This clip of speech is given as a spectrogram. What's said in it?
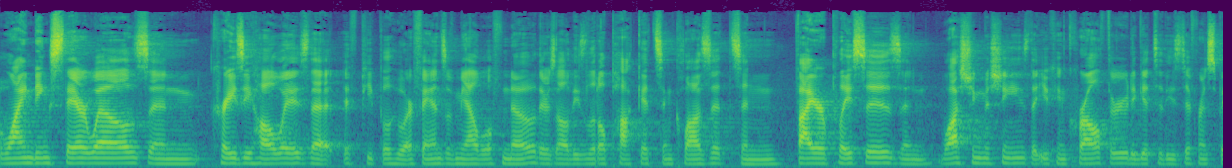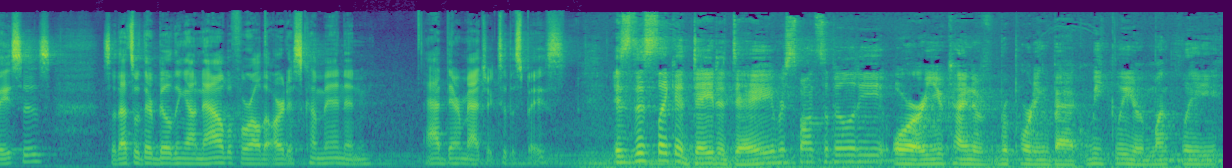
winding stairwells and crazy hallways that if people who are fans of Meow Wolf know, there's all these little pockets and closets and fireplaces and washing machines that you can crawl through to get to these different spaces. So that's what they're building out now before all the artists come in and add their magic to the space. Is this like a day to day responsibility, or are you kind of reporting back weekly or monthly?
